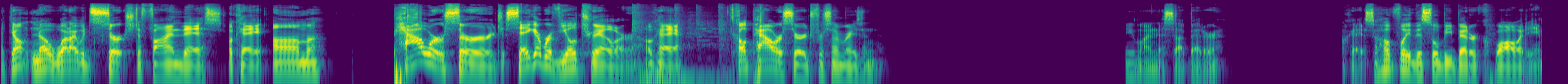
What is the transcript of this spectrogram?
I don't know what I would search to find this. Okay, um Power Surge, Sega reveal trailer. Okay. It's called Power Surge for some reason. Let me line this up better. Okay, so hopefully this will be better quality.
